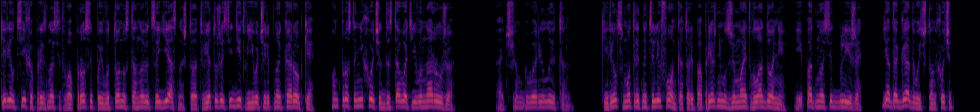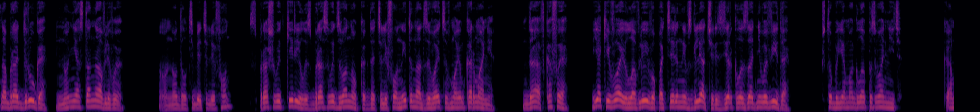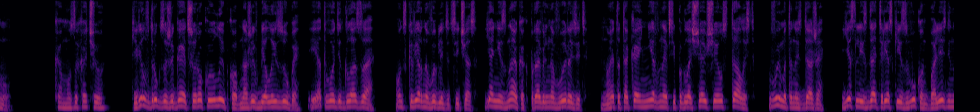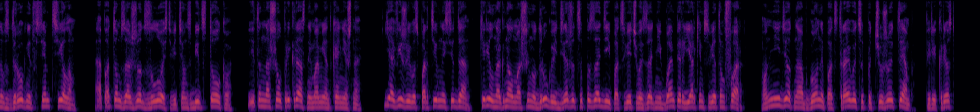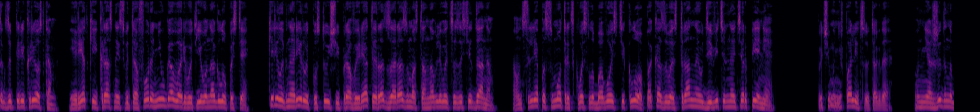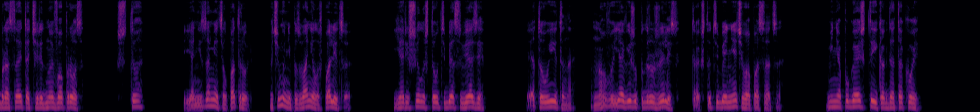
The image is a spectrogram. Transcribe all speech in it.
Кирилл тихо произносит вопросы, по его тону становится ясно, что ответ уже сидит в его черепной коробке. Он просто не хочет доставать его наружу. О чем говорил Итан? Кирилл смотрит на телефон, который по-прежнему сжимает в ладони, и подносит ближе. Я догадываюсь, что он хочет набрать друга, но не останавливаю. «Он отдал тебе телефон?» Спрашивает Кирилл и сбрасывает звонок, когда телефон Итана отзывается в моем кармане. «Да, в кафе». Я киваю, ловлю его потерянный взгляд через зеркало заднего вида. Чтобы я могла позвонить. Кому? Кому захочу. Кирилл вдруг зажигает широкую улыбку, обнажив белые зубы, и отводит глаза. Он скверно выглядит сейчас. Я не знаю, как правильно выразить, но это такая нервная всепоглощающая усталость, вымотанность даже. Если издать резкий звук, он болезненно вздрогнет всем телом, а потом зажжет злость, ведь он сбит с толку. Итан нашел прекрасный момент, конечно. Я вижу его спортивный седан. Кирилл нагнал машину друга и держится позади, подсвечивая задний бампер ярким светом фар. Он не идет на обгон и подстраивается под чужой темп, перекресток за перекрестком. И редкие красные светофоры не уговаривают его на глупости. Кирилл игнорирует пустующий правый ряд и раз за разом останавливается за седаном. А он слепо смотрит сквозь лобовое стекло, показывая странное удивительное терпение. Почему не в полицию тогда? Он неожиданно бросает очередной вопрос. Что? Я не заметил патруль. Почему не позвонила в полицию? Я решила, что у тебя связи. Это у Итана. Но вы, я вижу, подружились, так что тебе нечего опасаться. Меня пугаешь ты, когда такой.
